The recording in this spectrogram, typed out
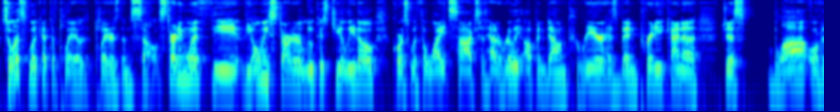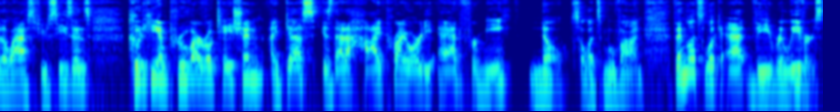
So let's look at the play, players themselves. Starting with the, the only starter, Lucas Giolito, of course, with the White Sox, has had a really up and down career, has been pretty kind of just blah over the last few seasons. Could he improve our rotation? I guess. Is that a high priority ad for me? No. So let's move on. Then let's look at the relievers.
